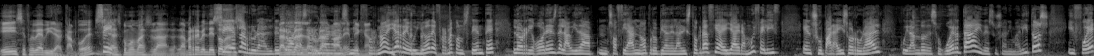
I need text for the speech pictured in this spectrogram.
y se fue a vivir al campo, ¿eh? Sí. Es como más la, más rebelde de todas. Sí, es la rural de la todas rural, las la rural, vale, Mitford, ¿no? Ella rehuyó de forma consciente los rigores de la vida mm, social, ¿no? propia de la aristocracia. Ella era muy feliz en su paraíso rural, cuidando de su huerta y de sus animalitos, y fue,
